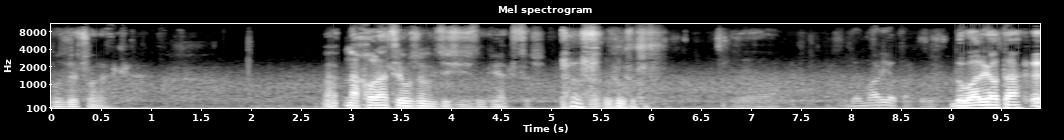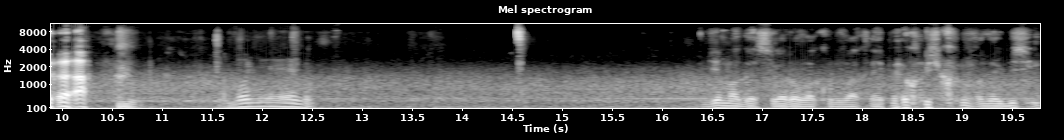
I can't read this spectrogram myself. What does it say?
Podwieczorek. Na, na kolację możemy gdzieś iść długi jak chcesz. Do Mariota kurwa. Do wariota? Bo nie no. Gdzie ma Gesslerowa kurwa knajpę jakąś kurwa najbliżej?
